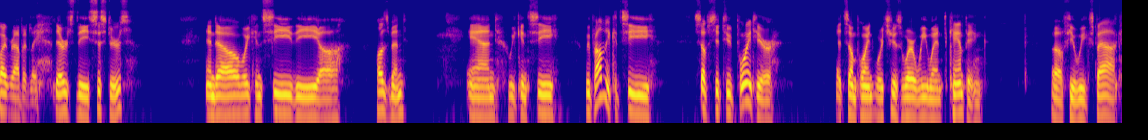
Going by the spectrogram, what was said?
quite rapidly. There's the sisters, and uh, we can see the uh, husband, and we can see, we probably could see Substitute Point here at some point, which is where we went camping a few weeks back.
